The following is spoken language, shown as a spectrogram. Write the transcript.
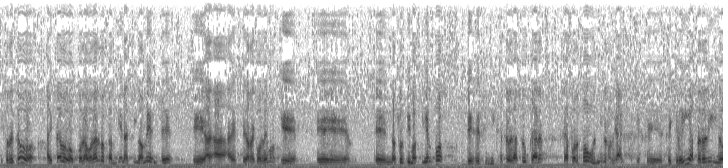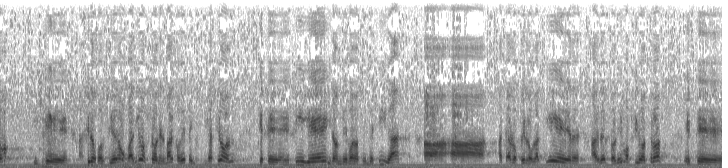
y sobre todo ha estado colaborando también activamente. Eh, este, recordemos que en los últimos tiempos, desde el Sindicato del Azúcar, se aportó un libro de actas que se creía perdido y que ha sido considerado valioso en el marco de esta investigación que se sigue y donde bueno se investiga a, a, Carlos Pedro Blaquier, a Alberto Lemos y otros este,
